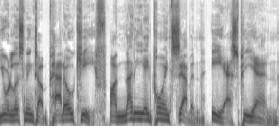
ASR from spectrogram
You're listening to Pat O'Keefe on 98.7 ESPN.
